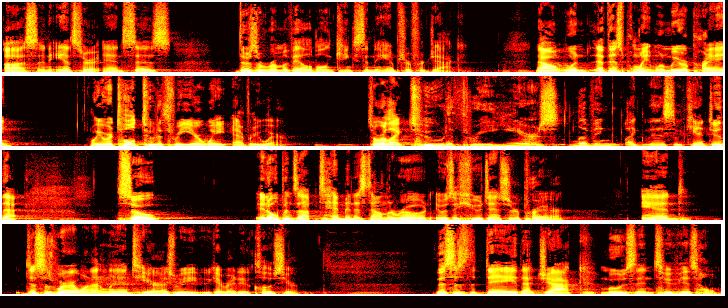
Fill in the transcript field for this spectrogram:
us an answer and says, There's a room available in Kingston, New Hampshire for Jack. Now, when, at this point, when we were praying, we were told two to three year wait everywhere. So we're like, two to three years living like this. We can't do that. So it opens up 10 minutes down the road. It was a huge answer to prayer. And this is where I want to land here as we, get ready to close here. This is the day that Jack moves into his home.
